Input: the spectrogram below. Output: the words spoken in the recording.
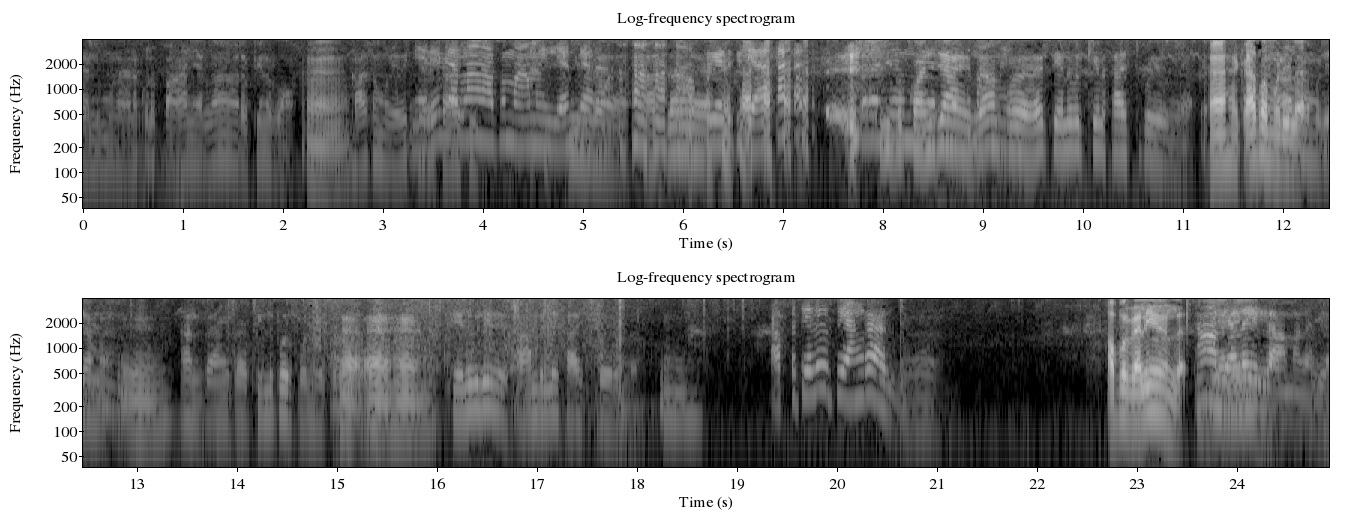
ரெண்டு மூணு அணை கூட பானையெல்லாம் ஆ. காச முடியாது அப்போ மாமா எடுக்கலையா? இப்போ கொஞ்சம் இதான் இப்போ தெளிவு கீழே சாய்ச்சிட்டு போயிருங்க. காச முடியல. காச முடியாம. அந்த அங்கே பில்லு போர் பொண்ணு. தெளிவுலேயே சாம்பல்லே சாய்ச்சிட்டு போயிருங்க. ம். அப்போ தெளிவு இப்போ எங்கே ஆகுது? அப்போ விலையும் இல்லை. ஆ விலை இல்லை. ஆமாம் விலை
